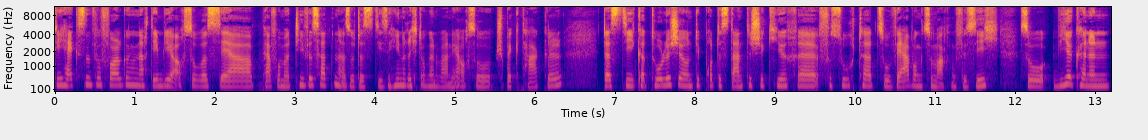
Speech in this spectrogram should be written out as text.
die Hexenverfolgung, nachdem die ja auch sowas sehr Performatives hatten, also dass diese Hinrichtungen waren ja auch so Spektakel, dass die katholische und die protestantische Kirche versucht hat, so Werbung zu machen für sich, so wir können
